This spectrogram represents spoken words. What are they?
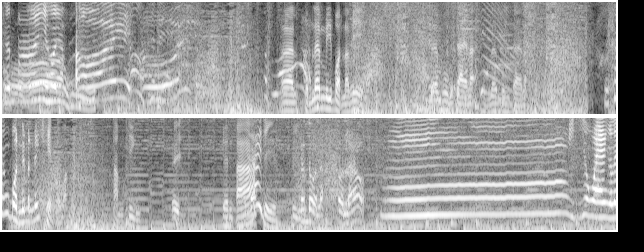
เกินไปเฮ้ยโอ้โหโอ้ยโอ้ยเออผมเริ่มมีบทแล้วพี่ เริ่มภูมิใจละเริ่มภูมิใจละข้างบนนี่มันไม่เข็ดเหรอวะถามจริงเฮ้ย เกินไปดิจริงกระโดดแล้วกระโดดแล้วอืมเหี้ยแวงอะไร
